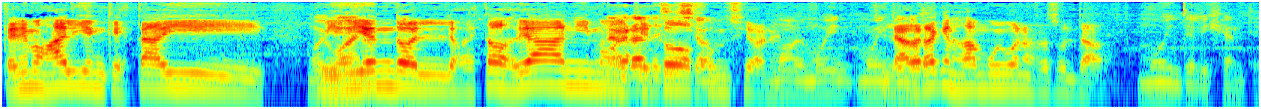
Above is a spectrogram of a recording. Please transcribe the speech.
tenemos a alguien que está ahí Muy midiendo los estados de ánimo y que todo decisión. funcione. Muy, muy, muy la verdad que nos da muy buenos resultados. Muy inteligente.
